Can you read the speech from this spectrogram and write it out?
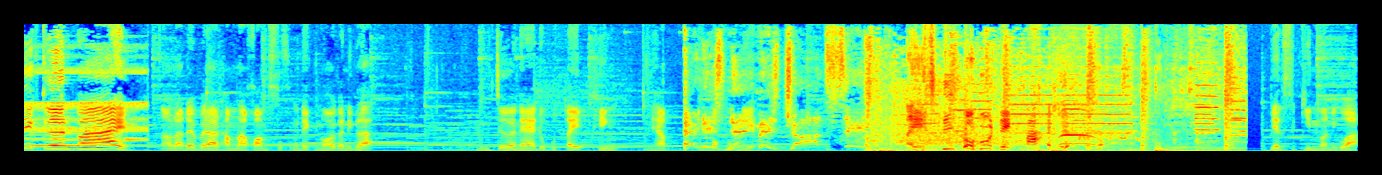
นี่เกินไป เอาละได้เวลาทำลายความสุขของเด็กน้อยกันอีกแล้วมึงเจอแน่เดี๋ยวกูเตะทิ้งนี่ครับ And บล็อก his พวกนี้ name is John C. เตะทิ้งโอ้โหเด็กตาย เปลี่ยนสกินก่อนดีกว่า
